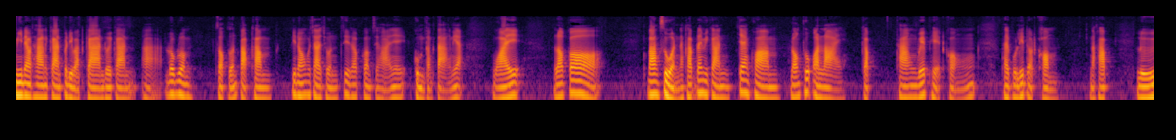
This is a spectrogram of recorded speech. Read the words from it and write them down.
มีแนวทางการปฏิบัติการโดยการรวบรวมสอบสวนปากคำพี่น้องประชาชนที่รับความเสียหายในกลุ่มต่างๆเนี่ยไว้ แล้วก็บางส่วนนะครับได้มีการแจ้งความร้องทุกข์ออนไลน์กับทางเว็บเพจของ t h a i p o l i c e c o m นะครับ หรือ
